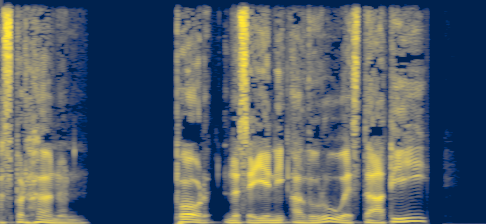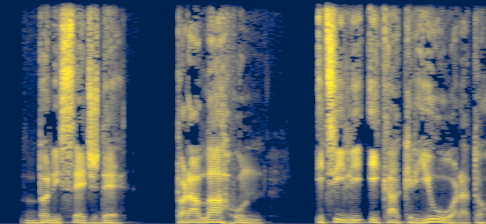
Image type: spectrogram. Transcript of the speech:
as për hënën. Por nëse jeni adhurues të Atij, bëni sexhde për Allahun, i cili i ka krijuar ato.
